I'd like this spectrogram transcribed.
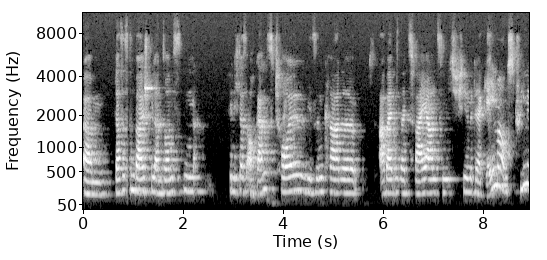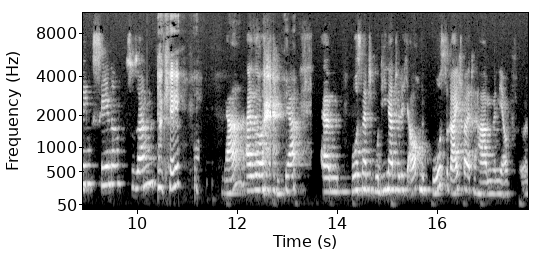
Ähm, das ist ein Beispiel. Ansonsten finde ich das auch ganz toll. Wir sind gerade, arbeiten seit zwei Jahren ziemlich viel mit der Gamer- und Streaming-Szene zusammen. Okay. Ja, also ja, ähm, wo, es wo die natürlich auch eine große Reichweite haben, wenn die auf äh,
